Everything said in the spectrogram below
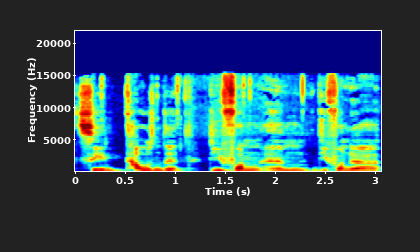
Zehntausende, die von, ähm, die von der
